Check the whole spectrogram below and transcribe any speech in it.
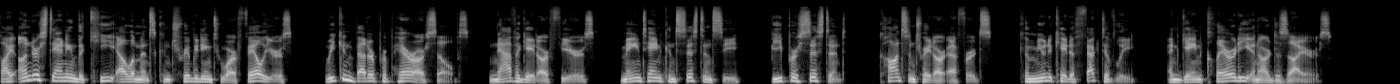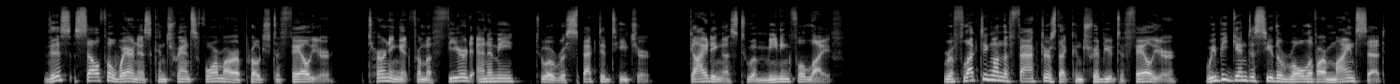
By understanding the key elements contributing to our failures, we can better prepare ourselves, navigate our fears, maintain consistency, be persistent, concentrate our efforts, communicate effectively, and gain clarity in our desires. This self awareness can transform our approach to failure, turning it from a feared enemy to a respected teacher, guiding us to a meaningful life. Reflecting on the factors that contribute to failure, we begin to see the role of our mindset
